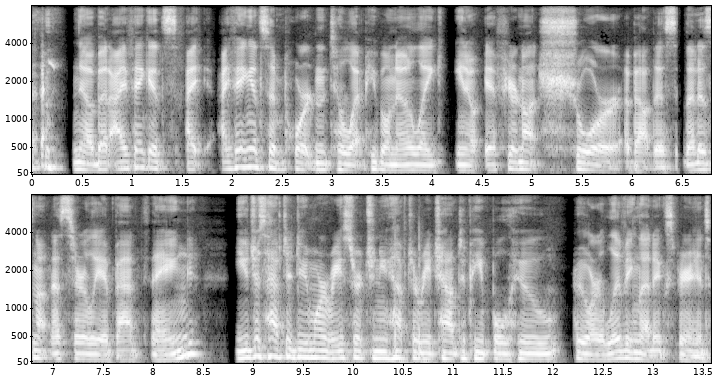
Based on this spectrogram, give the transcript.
no, but I think it's I, I think it's important to let people know, like, you know, if you're not sure about this, that is not necessarily a bad thing. You just have to do more research and you have to reach out to people who who are living that experience.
